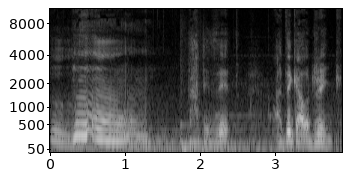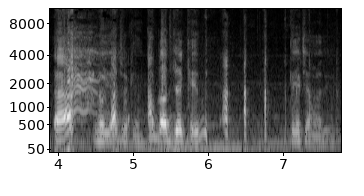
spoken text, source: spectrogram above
hmm. That is it. I think I will drink. no, you're joking. I'm not joking. Kelechi Amadi.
